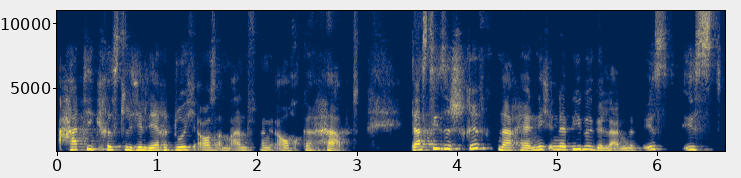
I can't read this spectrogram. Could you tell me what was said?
hat die christliche Lehre durchaus am Anfang auch gehabt. Dass diese Schrift nachher nicht in der Bibel gelandet ist, ist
